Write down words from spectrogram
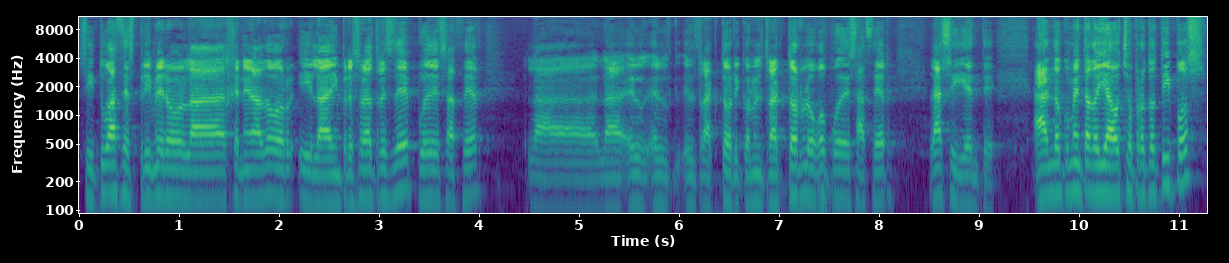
Si tú haces primero el generador y la impresora 3D, puedes hacer el tractor y con el tractor luego puedes hacer la siguiente. Han documentado ya ocho prototipos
